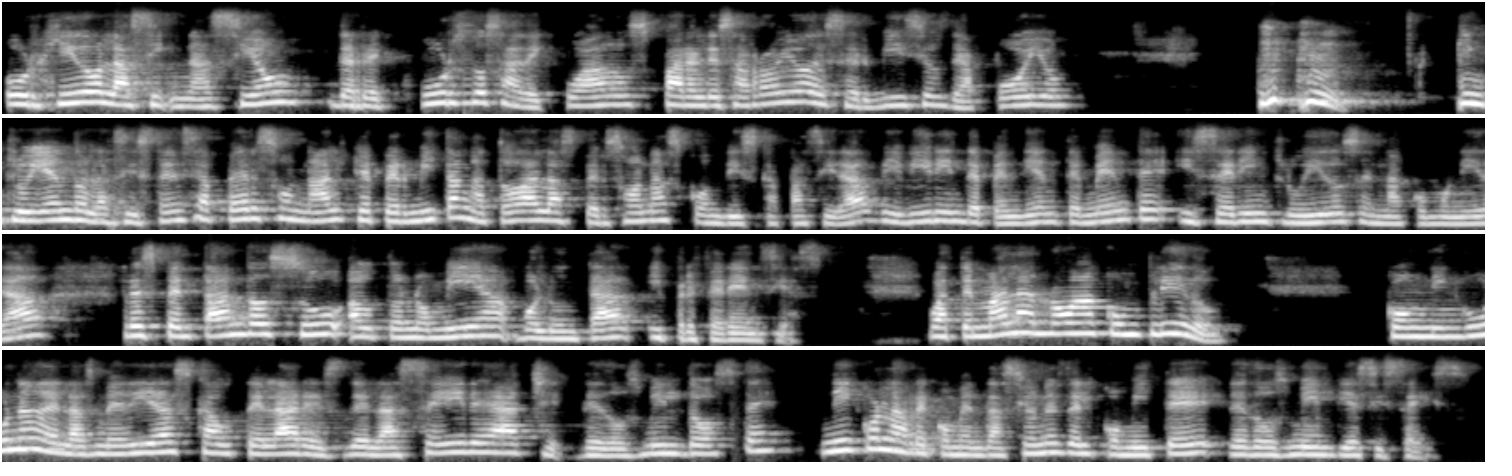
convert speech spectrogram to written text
urgido la asignación de recursos adecuados para el desarrollo de servicios de apoyo incluyendo la asistencia personal que permitan a todas las personas con discapacidad vivir independientemente y ser incluidos en la comunidad, respetando su autonomía, voluntad y preferencias. Guatemala no ha cumplido con ninguna de las medidas cautelares de la CIDH de 2012 ni con las recomendaciones del comité de 2016.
